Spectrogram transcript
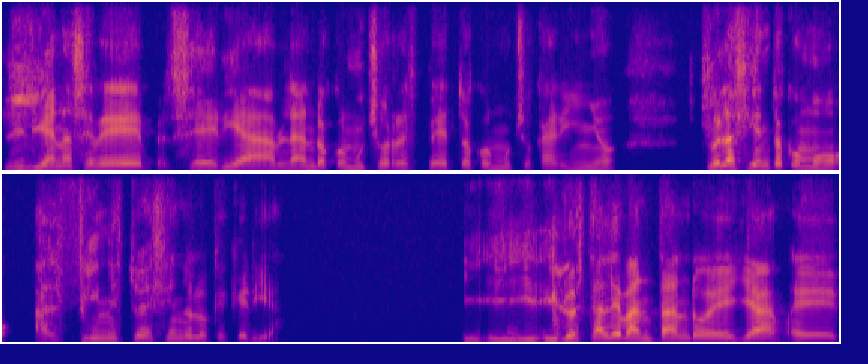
Liliana se ve seria, hablando con mucho respeto, con mucho cariño. Yo la siento como, al fin estoy haciendo lo que quería. Y, lo está levantando ella, eh,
